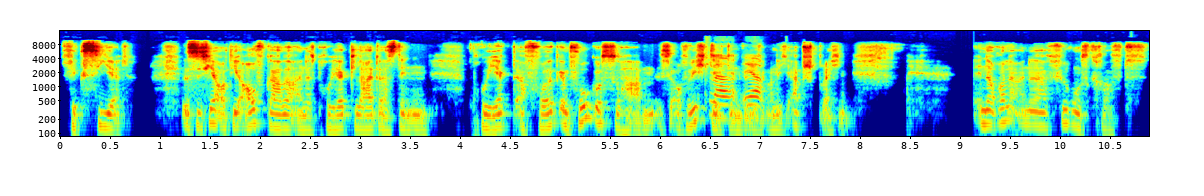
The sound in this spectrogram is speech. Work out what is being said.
fixiert. Es ist ja auch die Aufgabe eines Projektleiters, den Projekterfolg im Fokus zu haben. Ist auch wichtig, Klar, den will ja. ich auch nicht absprechen. In der Rolle einer Führungskraft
